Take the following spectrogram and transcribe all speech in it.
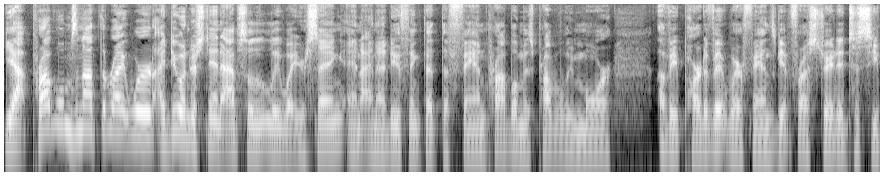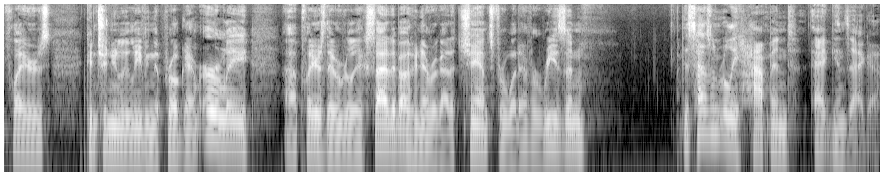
Yeah, problem's not the right word. I do understand absolutely what you're saying, and, and I do think that the fan problem is probably more of a part of it where fans get frustrated to see players continually leaving the program early, uh, players they were really excited about who never got a chance for whatever reason. This hasn't really happened at Gonzaga.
